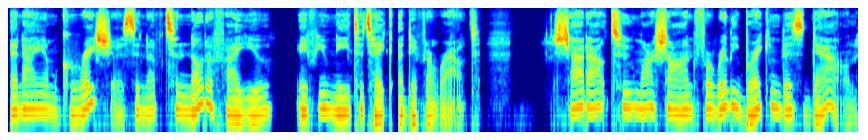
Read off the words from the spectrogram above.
and I am gracious enough to notify you if you need to take a different route. Shout out to Marshawn for really breaking this down,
